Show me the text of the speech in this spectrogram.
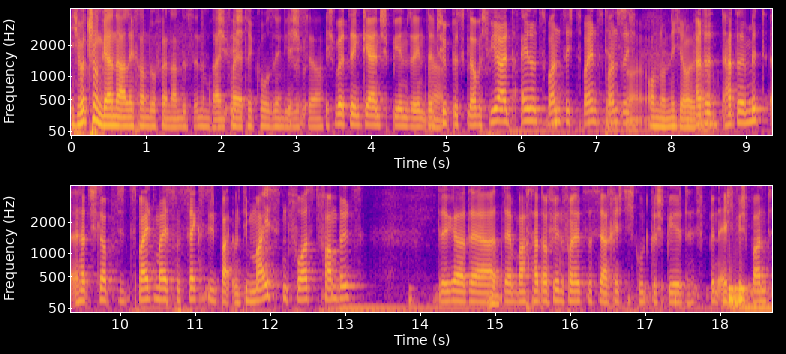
ich würde schon gerne Alejandro Fernandes in einem Rheinfeier-Trikot sehen dieses Ich, Jahr. ich würde den gern spielen sehen. Der Ja. Typ ist, glaube ich, wie alt? 21, Der 22. ist, auch noch nicht alt. Hatte, hatte mit, hat, ich glaube, die zweitmeisten Sex die, und die meisten Forced Fumbles. Digga, der, Ja. der macht, hat auf jeden Fall letztes Jahr richtig gut gespielt. Ich bin echt gespannt.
